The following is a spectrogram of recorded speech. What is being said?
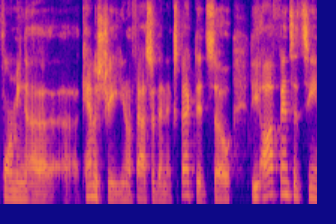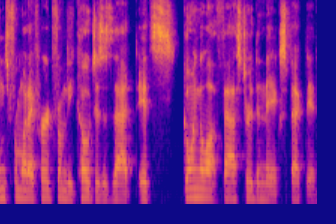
forming a, a, chemistry, you know, faster than expected. So the offense, it seems, from what I've heard from the coaches, is that it's going a lot faster than they expected.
